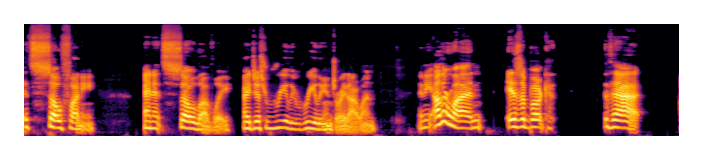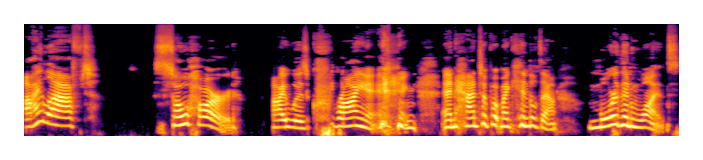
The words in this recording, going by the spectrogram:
it's so funny and it's so lovely. I just really really enjoy that one. And the other one is a book that I laughed hmm. so hard. I was crying and had to put my Kindle down more than once.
